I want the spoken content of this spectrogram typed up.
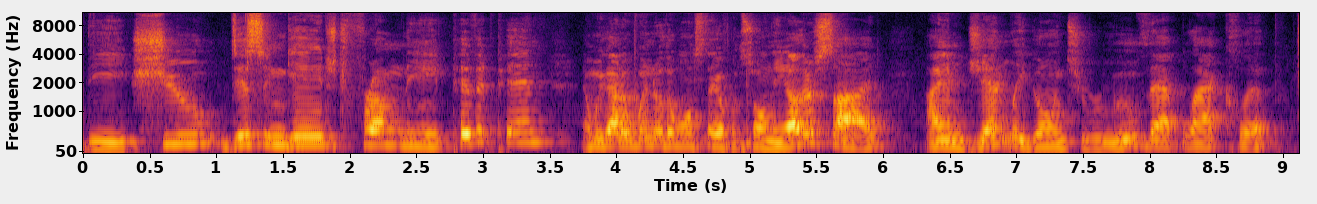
the shoe disengaged from the pivot pin, and we got a window that won't stay open. So on the other side, I am gently going to remove that black clip.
